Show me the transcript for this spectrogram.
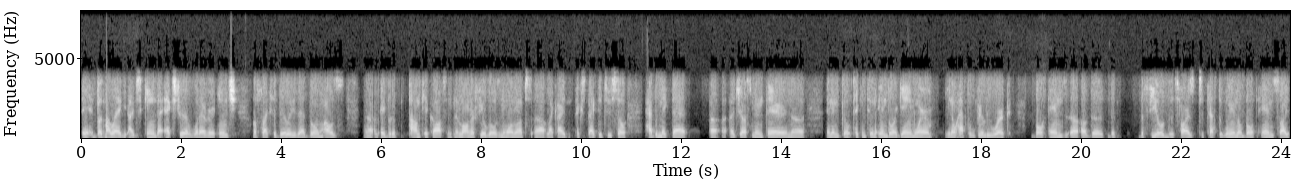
it, but my leg, I just gained that extra whatever inch of flexibility that boom, I was uh, able to pound kickoffs and, and longer field goals and warm ups uh, like I expected to. So had to make that uh, adjustment there and uh, and then go take into an indoor game where you know have to really work both ends uh, of the the the field as far as to test the wind on both ends. So I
